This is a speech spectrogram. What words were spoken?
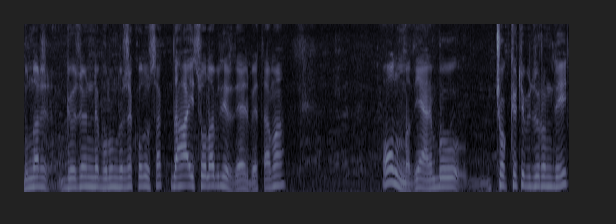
Bunları göz önünde bulunduracak olursak daha iyisi olabilirdi elbet ama olmadı. Yani bu çok kötü bir durum değil.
